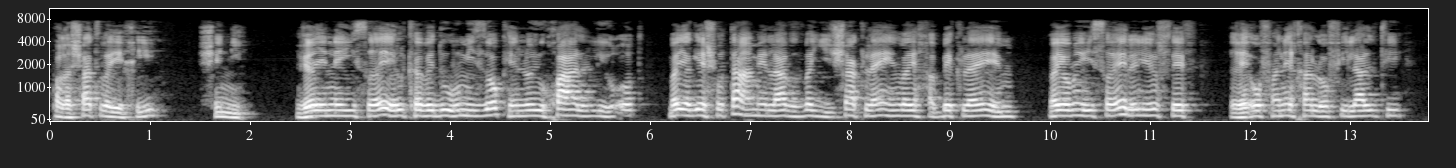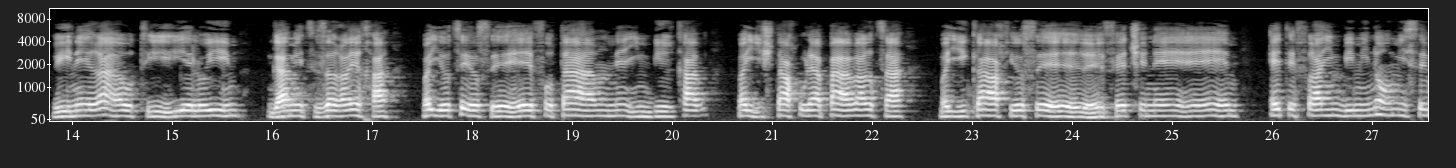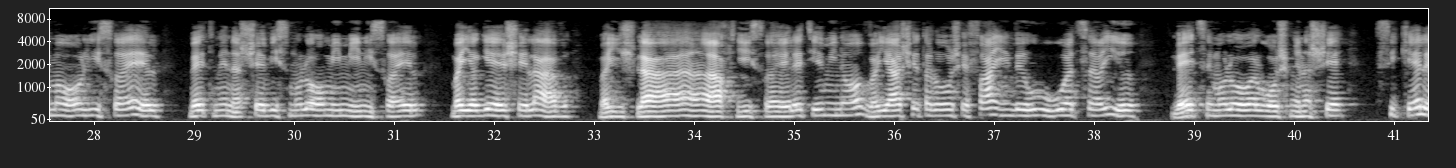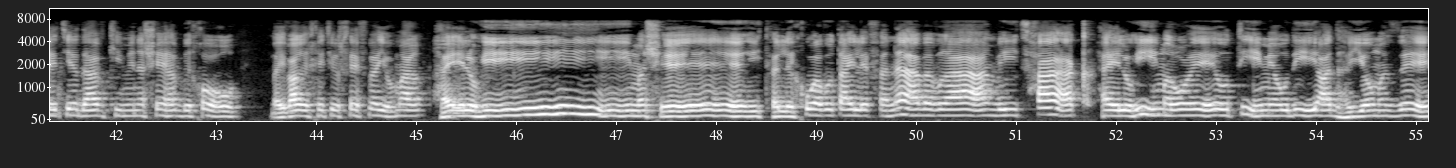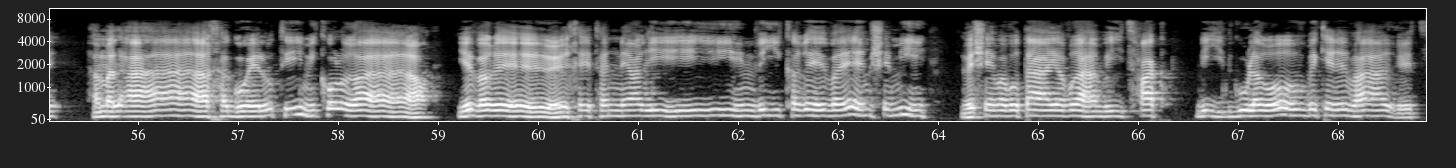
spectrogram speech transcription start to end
פרשת ויחי, שני. ועיני ישראל כבדו מזוקן לא יוכל לראות, ויגש אותם אליו, ויישק להם, ויחבק להם. ויאמר ישראל אל יוסף, ראה פניך לא פיללתי, והנה ראה אותי אלוהים, גם את זרעך. ויוצא יוסף אותם מעם ברכיו, וישתחו לאפיו ארצה, ויקח יוסף את שניהם, את אפרים בימינו משמאל ישראל, ואת מנשה בשמאלו ממין ישראל, ויגש אליו, וישלח ישראל את ימינו, וישת על ראש אפרים והוא הצעיר, ואת שמאלו על ראש מנשה, סיכל את ידיו כי מנשה הבכור, ויברך את יוסף ויאמר, האלוהים אשר התהלכו אבותי לפניו, אברהם ויצחק, האלוהים הרואה אותי מעודי עד היום הזה, המלאך הגואל אותי מכל רע, יברך את הנערים, ויקרא בהם שמי, ושם אבותי אברהם ויצחק, וידגו לרוב בקרב הארץ.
